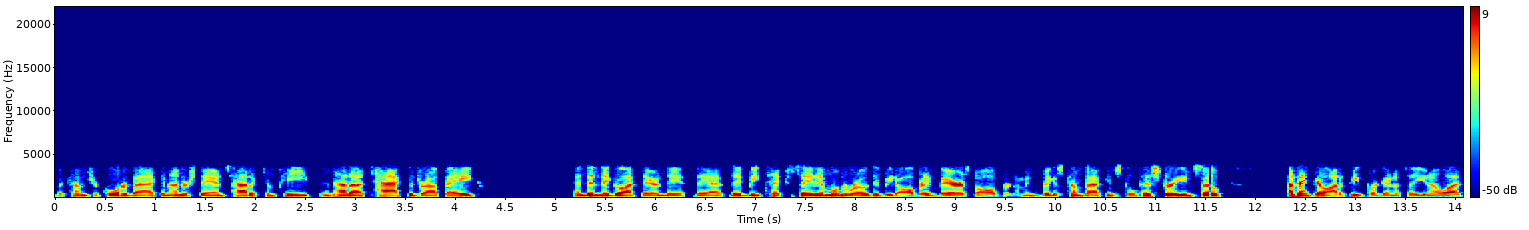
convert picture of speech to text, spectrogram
becomes your quarterback and understands how to compete and how to attack the drop eight and then they go out there and they they they beat Texas A&M on the road. They beat Auburn, embarrassed Auburn. I mean, the biggest comeback in school history. And so, I think a lot of people are going to say, you know what,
